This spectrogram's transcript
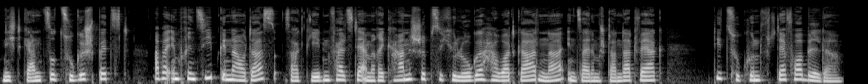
Nicht ganz so zugespitzt, aber im Prinzip genau das sagt jedenfalls der amerikanische Psychologe Howard Gardner in seinem Standardwerk Die Zukunft der Vorbilder.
